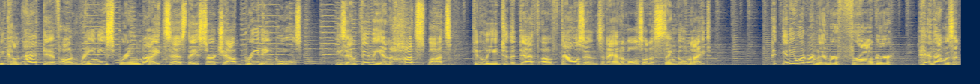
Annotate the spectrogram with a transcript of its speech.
become active on rainy spring nights as they search out breeding pools. These amphibian hotspots can lead to the death of thousands of animals on a single night. Anyone remember Frogger? That was an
